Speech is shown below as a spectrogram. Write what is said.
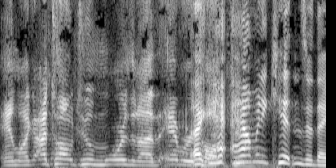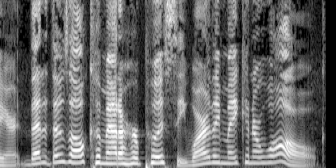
and like I talked to him more than I've ever Like, talked h- to how him. many kittens are there? That those all come out of her pussy. Why are they making her walk?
